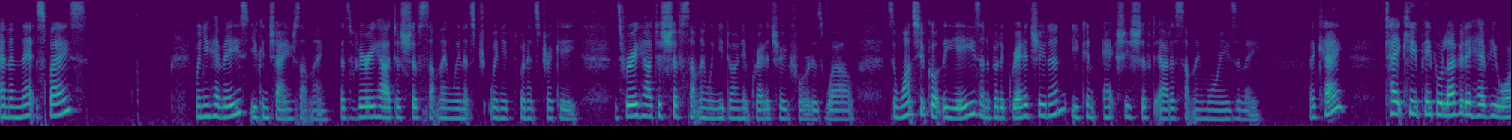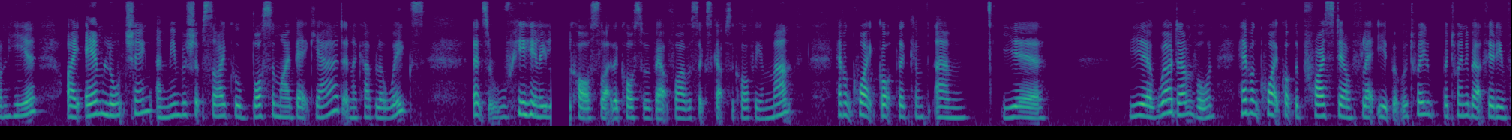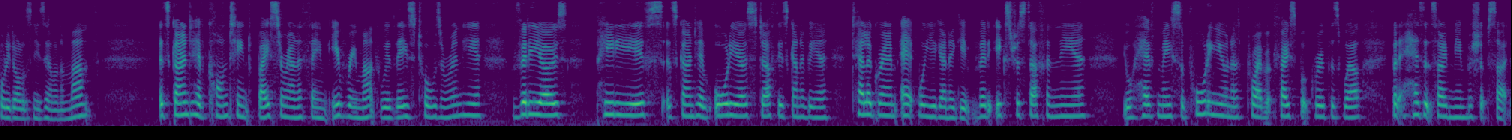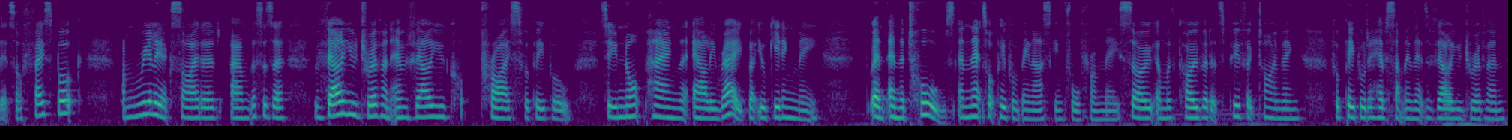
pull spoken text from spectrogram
And in that space, when you have ease, you can change something. It's very hard to shift something when it's when you when it's tricky. It's very hard to shift something when you don't have gratitude for it as well. So once you've got the ease and a bit of gratitude in, you can actually shift out of something more easily. Okay? Take care, people. Lovely to have you on here. I am launching a membership site called Boss in My Backyard in a couple of weeks. It's really low cost like the cost of about five or six cups of coffee a month. Haven't quite got the um yeah yeah well done Vaughan. Haven't quite got the price down flat yet, but between between about thirty and forty dollars New Zealand a month. It's going to have content based around a theme every month where these tools are in here, videos, PDFs. It's going to have audio stuff. There's going to be a Telegram app where you're going to get vid- extra stuff in there. You'll have me supporting you in a private Facebook group as well, but it has its own membership site that's off Facebook. I'm really excited. Um, this is a value driven and value co- price for people. So you're not paying the hourly rate, but you're getting me and, and the tools. And that's what people have been asking for from me. So, and with COVID, it's perfect timing for people to have something that's value driven,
